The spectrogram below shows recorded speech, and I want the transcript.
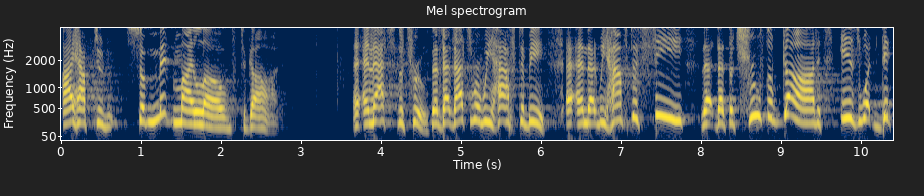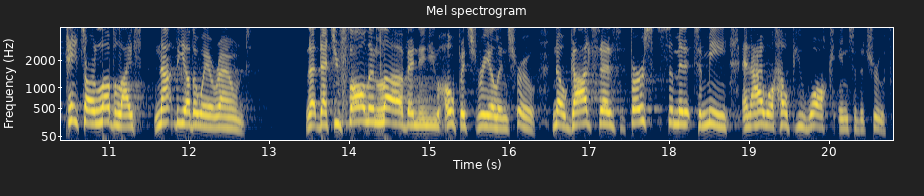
I have to submit my love to God. And that's the truth. That, that, that's where we have to be. And that we have to see that, that the truth of God is what dictates our love life, not the other way around. That, that you fall in love and then you hope it's real and true. No, God says, first submit it to me and I will help you walk into the truth.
